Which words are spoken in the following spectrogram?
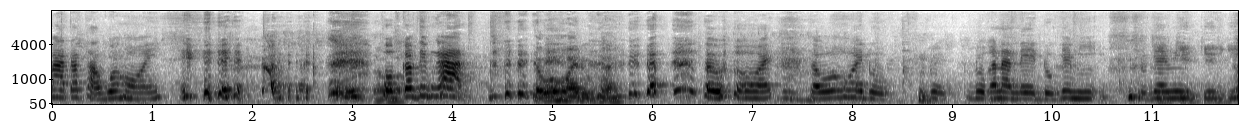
มากับเถาบัวหอย ผมกับทีมงานแต่ว่าห้อยดูไปเถาบัวหอยเถาบัวหอยดูดูดูอันนั้นเด็ดดูยายมีดูยายมี กินกินกิน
